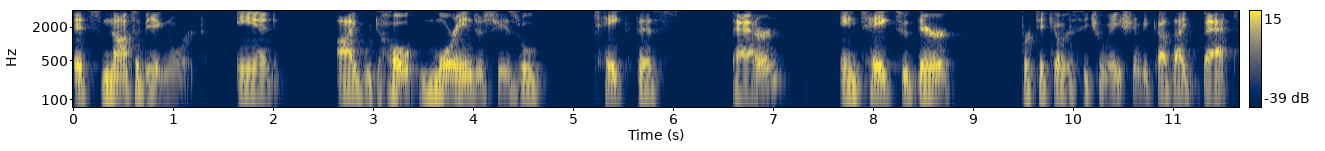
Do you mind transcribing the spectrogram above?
it's not to be ignored. And I would hope more industries will take this pattern and take to their particular situation because I bet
